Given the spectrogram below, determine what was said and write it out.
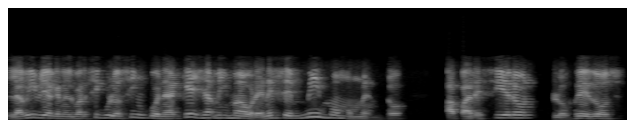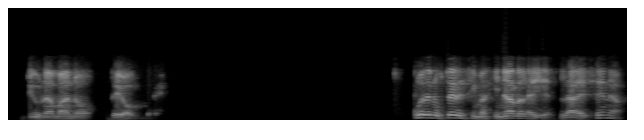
la Biblia que en el versículo 5, en aquella misma hora, en ese mismo momento, aparecieron los dedos de una mano de hombre. ¿Pueden ustedes imaginar la, la escena?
